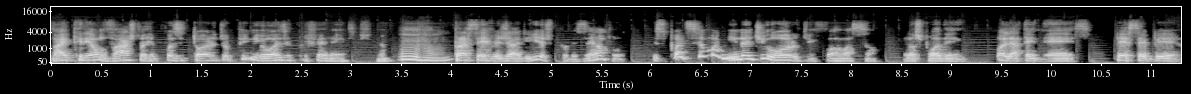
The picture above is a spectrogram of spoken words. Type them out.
vai criar um vasto repositório de opiniões e preferências. Né? Uhum. Para cervejarias, por exemplo, isso pode ser uma mina de ouro de informação. Elas podem olhar tendência, perceber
